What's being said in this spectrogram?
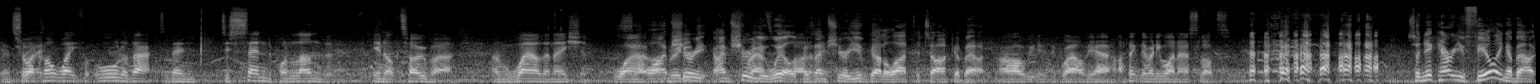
That's So right. I can't wait for all of that to then descend upon London in October and wow the nation. Wow, So well, I'm, really sure I'm sure you will because I'm sure you've got a lot to talk about. Oh well, yeah. I think there are only one hour slots. So Nick, how are you feeling about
